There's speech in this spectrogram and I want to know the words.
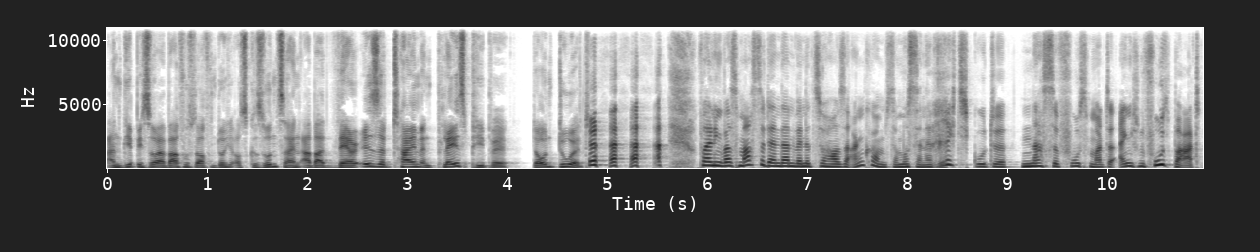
angeblich soll ja Barfußlaufen durchaus gesund sein, aber there is a time and place, people. Don't do it. Vor allen Dingen, was machst du denn dann, wenn du zu Hause ankommst? Da musst du eine richtig gute, nasse Fußmatte, eigentlich ein Fußbad,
